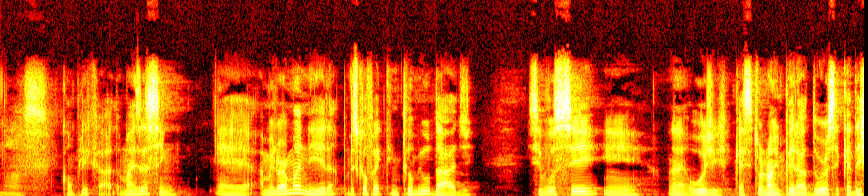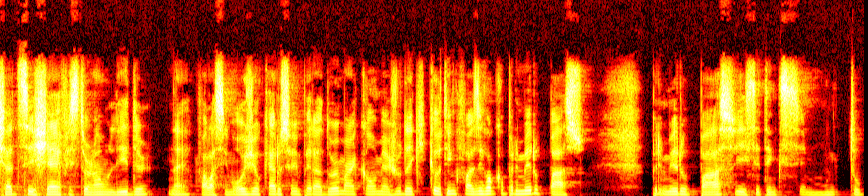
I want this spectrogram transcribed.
Nossa. Complicado. Mas assim, é a melhor maneira, por isso que eu falei que tem que ter humildade. Se você né, hoje quer se tornar um imperador, você quer deixar de ser chefe, se tornar um líder, né? Fala assim, hoje eu quero ser um imperador, Marcão, me ajuda aqui, o que eu tenho que fazer, qual que é o primeiro passo? Primeiro passo, e aí você tem que ser muito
